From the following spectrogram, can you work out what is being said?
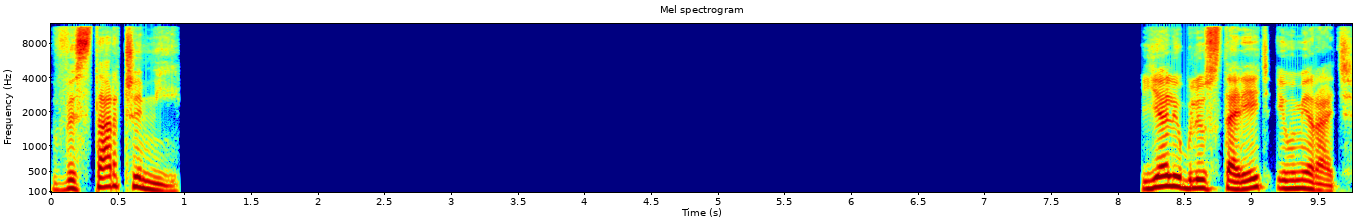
Wystarczy mi. Я люблю стареть и умирать.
